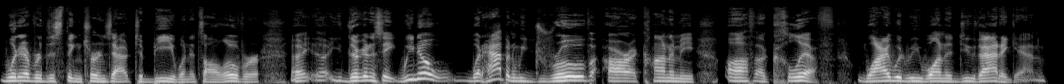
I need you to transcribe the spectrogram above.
whatever this thing turns out to be when it's all over. Uh, uh they're going to say, we know what happened. We drove our economy off a cliff. Why would we want to do that again?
